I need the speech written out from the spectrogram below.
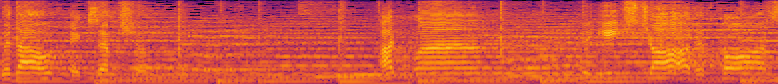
without exemption. I planned each charted course,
